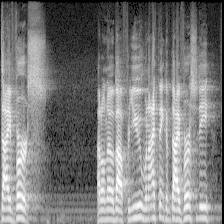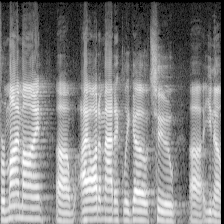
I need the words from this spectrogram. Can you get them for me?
diverse. I don't know about for you. When I think of diversity, for my mind, uh, I automatically go to, uh, you know,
